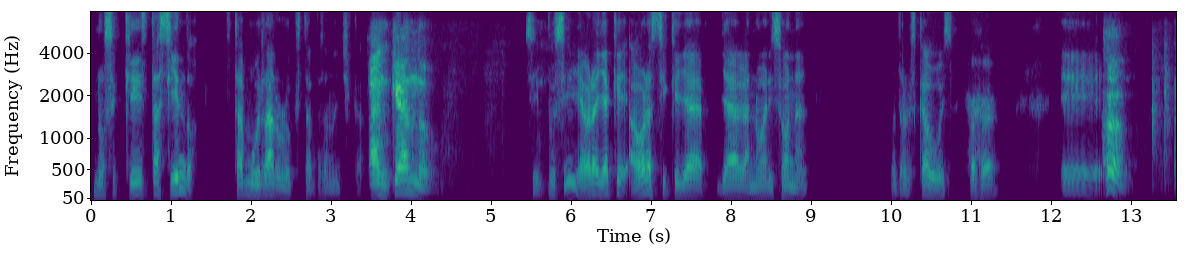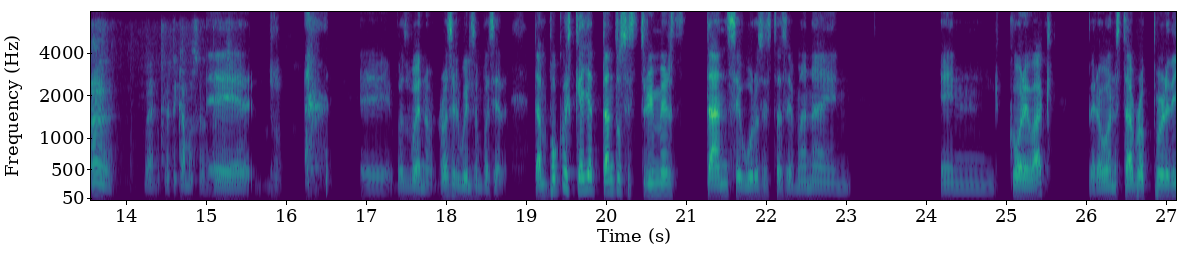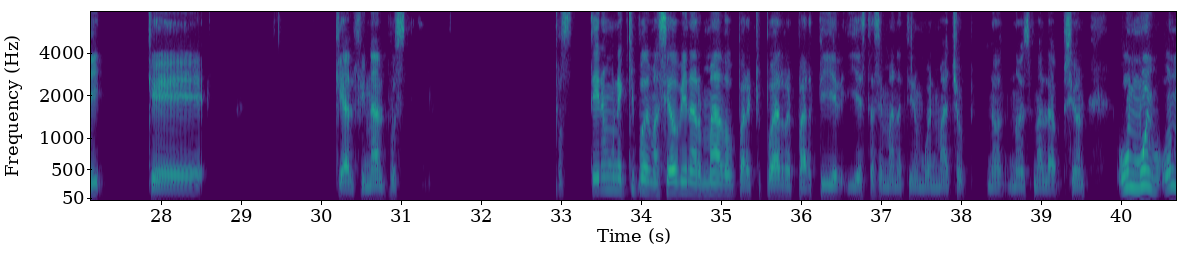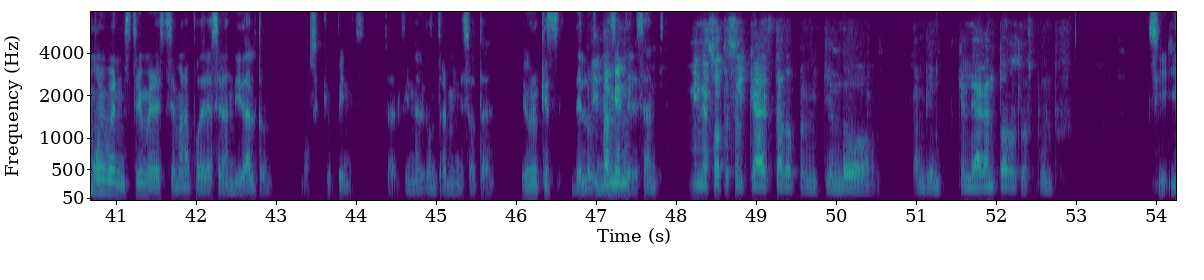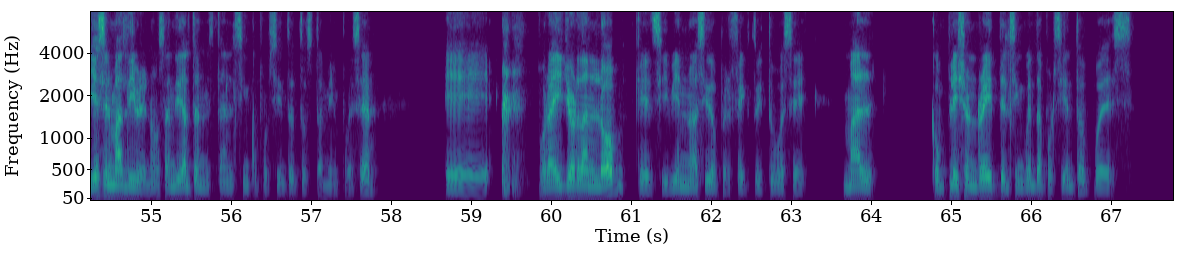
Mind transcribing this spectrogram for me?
no sé qué está haciendo. Está muy raro lo que está pasando en Chicago. Tanqueando. Sí, pues sí, y ahora ya que, ahora sí que ya, ya ganó Arizona contra los Cowboys. eh, ah, bueno, platicamos. Eh, eh, pues bueno, Russell Wilson puede ser. Tampoco es que haya tantos streamers tan seguros esta semana en, en coreback. Pero bueno, está Brock Purdy que, que al final pues, pues tiene un equipo demasiado bien armado para que pueda repartir y esta semana tiene un buen matchup. No, no es mala opción. Un muy, un muy buen streamer esta semana podría ser Andy Dalton. No sé qué opines. O sea, al final contra Minnesota. Yo creo que es de los más interesantes. Minnesota es el que ha estado permitiendo también que le hagan todos los puntos. Sí, y es el más libre, ¿no? Sandy Dalton está en el 5%, entonces también puede ser. Eh, por ahí Jordan Love, que si bien no ha sido perfecto y tuvo ese mal completion rate del 50%, pues,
